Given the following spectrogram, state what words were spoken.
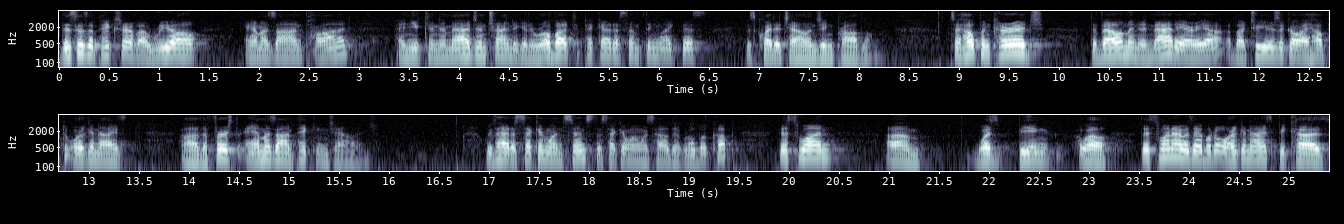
This is a picture of a real Amazon pod, and you can imagine trying to get a robot to pick out of something like this is quite a challenging problem. To help encourage development in that area, about two years ago I helped organize uh, the first Amazon Picking Challenge. We've had a second one since. The second one was held at RoboCup. This one um, was being, well, this one I was able to organize because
